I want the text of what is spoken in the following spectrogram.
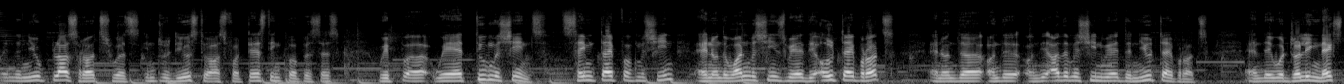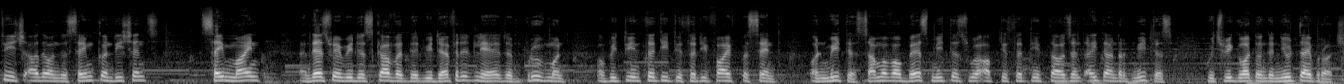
When the new Plus rods was introduced to us for testing purposes, we, uh, we had two machines, same type of machine, and on the one machines we had the old type rods, and on the, on, the, on the other machine we had the new type rods. And they were drilling next to each other on the same conditions, same mine, and that's where we discovered that we definitely had improvement of between 30 to 35% on meters. Some of our best meters were up to 13,800 meters, which we got on the new type rods.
